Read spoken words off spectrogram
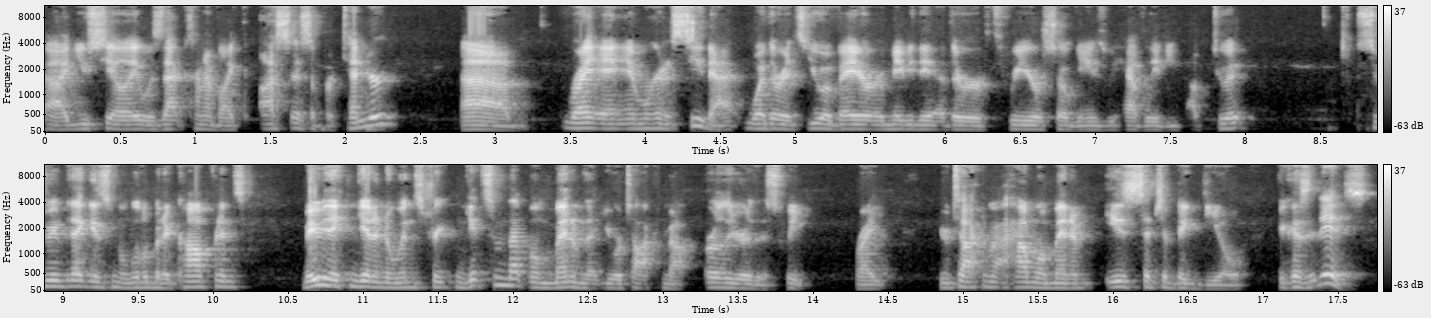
uh, UCLA was that kind of like us as a pretender, uh, right? And, and we're going to see that whether it's U of A or maybe the other three or so games we have leading up to it. So maybe that gives them a little bit of confidence. Maybe they can get in a win streak and get some of that momentum that you were talking about earlier this week, right? You're talking about how momentum is such a big deal because it is,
